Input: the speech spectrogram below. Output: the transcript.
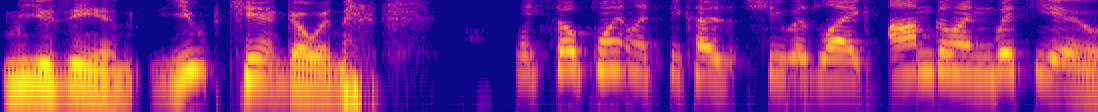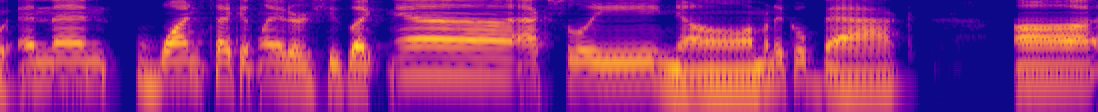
museum. You can't go in there. It's so pointless because she was like, I'm going with you. And then one second later, she's like, yeah, actually, no, I'm going to go back. Uh,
